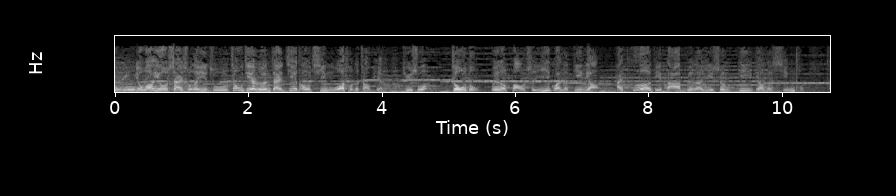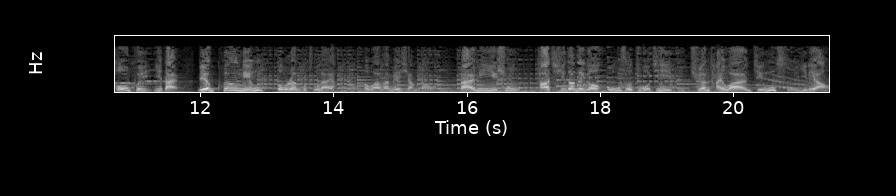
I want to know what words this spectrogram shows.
有网友晒出了一组周杰伦在街头骑摩托的照片，据说。周董为了保持一贯的低调，还特地搭配了一身低调的行头，头盔一戴，连昆凌都认不出来啊！可万万没想到啊，百密一疏，他骑的那个红色坐骑，全台湾仅此一辆，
